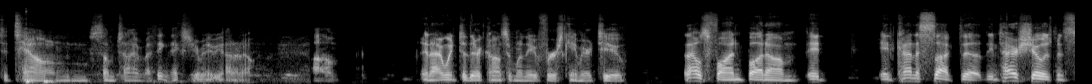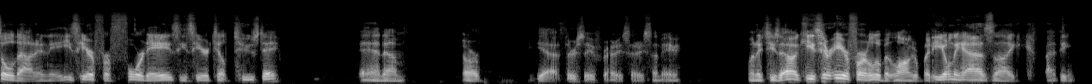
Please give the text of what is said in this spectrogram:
to town sometime. I think next year, maybe. I don't know. Um, and I went to their concert when they first came here too that was fun but um it it kind of sucked the, the entire show has been sold out and he's here for four days he's here till tuesday and um or yeah thursday friday saturday sunday monday tuesday oh he's here here for a little bit longer but he only has like i think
